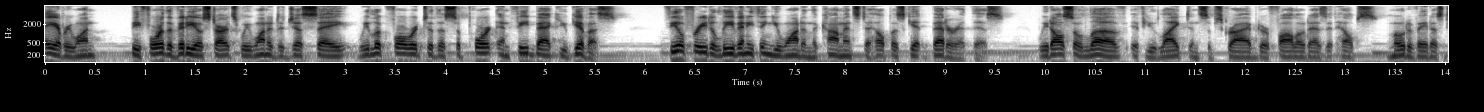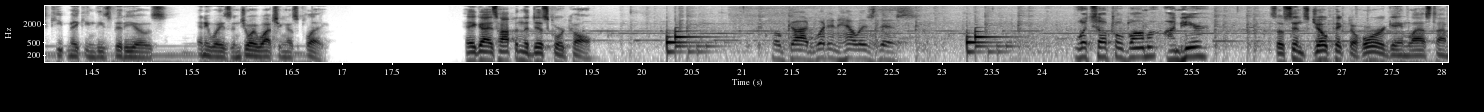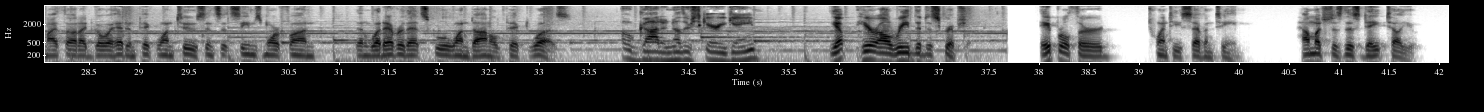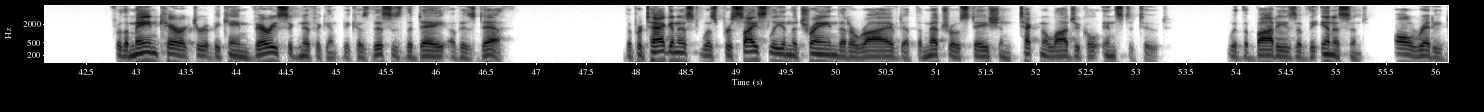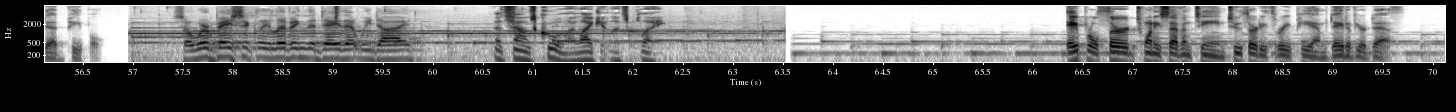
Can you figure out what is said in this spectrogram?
Hey everyone, before the video starts, we wanted to just say we look forward to the support and feedback you give us. Feel free to leave anything you want in the comments to help us get better at this. We'd also love if you liked and subscribed or followed as it helps motivate us to keep making these videos. Anyways, enjoy watching us play. Hey guys, hop in the Discord call. Oh God, what in hell is this? What's up, Obama? I'm here. So since Joe picked a horror game last time, I thought I'd go ahead and pick one too, since it seems more fun than whatever that school one Donald picked was. Oh God, another scary game? Yep, here I'll read the description. April 3rd, 2017. How much does this date tell you? For the main character, it became very significant because this is the day of his death. The protagonist was precisely in the train that arrived at the metro station Technological Institute with the bodies of the innocent, already dead people. So we're basically living the day that we died? That sounds cool. I like it. Let's play. April 3rd, 2017, 2:33 p.m., date of your death.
